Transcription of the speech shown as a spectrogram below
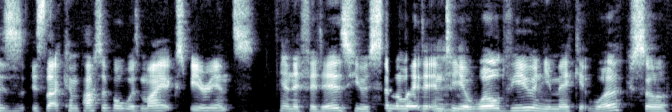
is, is that compatible with my experience? And if it is, you assimilate it into Mm. your worldview and you make it work. So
